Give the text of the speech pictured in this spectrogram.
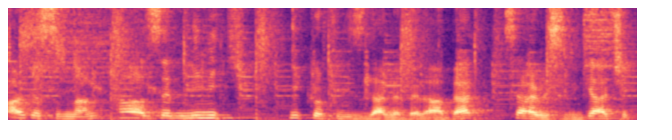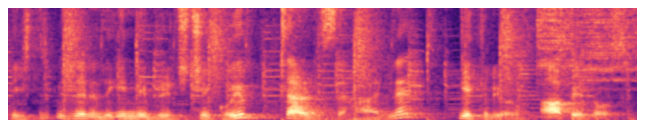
Arkasından taze minik mikrofilizlerle beraber servisini gerçekleştirip üzerine de yenilebilir çiçek koyup servisi haline getiriyorum. Afiyet olsun.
